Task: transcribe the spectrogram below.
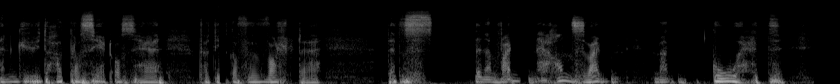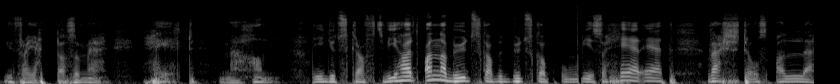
men Gud har plassert oss her for at vi skal forvalte dette, denne verden, er hans verden, med godhet fra hjertet som er helt med Han i Guds kraft. Vi har et annet budskap, et budskap om liv. Så her er et vers til oss alle.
